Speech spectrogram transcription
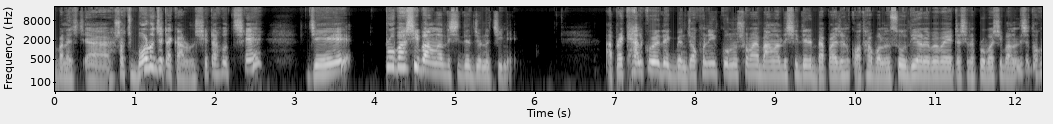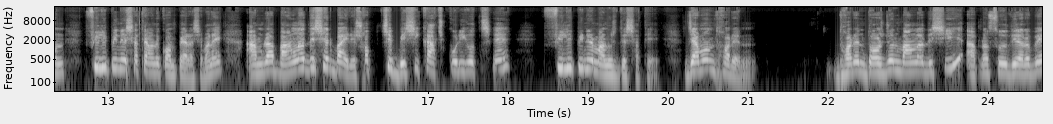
মানে সবচেয়ে বড় যেটা কারণ, সেটা হচ্ছে যে প্রবাসী বাংলাদেশিদের জন্য চিনে। আপনারা খেয়াল করে দেখবেন, যখনই কোনো সময় বাংলাদেশিদের ব্যাপারে যখন কথা বলেন, সৌদি আরবে বা এটা সেটা প্রবাসী বাংলাদেশে, তখন ফিলিপিনের সাথে আমাদের কম্পেয়ার আসে। মানে আমরা বাংলাদেশের বাইরে সবচেয়ে বেশি কাজ করি হচ্ছে ফিলিপিনের মানুষদের সাথে। যেমন ধরেন ধরেন দশজন বাংলাদেশি আপনার সৌদি আরবে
